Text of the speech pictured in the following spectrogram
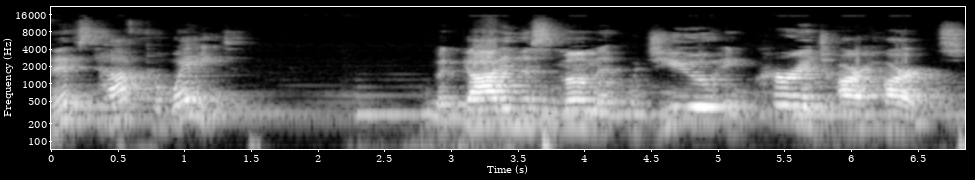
And it's tough to wait. But God, in this moment, would you encourage our hearts?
